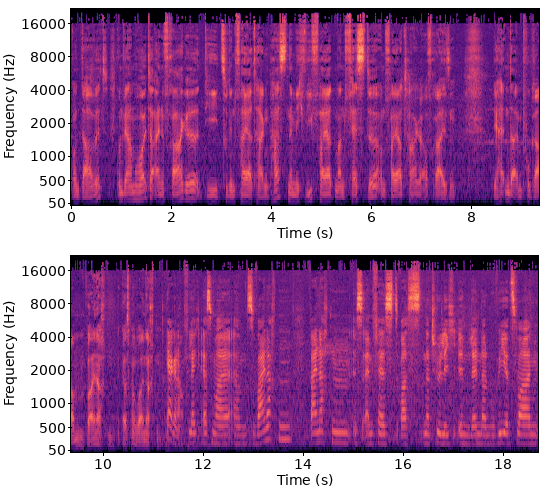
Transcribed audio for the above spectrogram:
und David. Und wir haben heute eine Frage, die zu den Feiertagen passt, nämlich wie feiert man Feste und Feiertage auf Reisen? Wir hätten da im Programm Weihnachten. Erstmal Weihnachten. Ja, genau. Vielleicht erstmal ähm, zu Weihnachten. Weihnachten ist ein Fest, was natürlich in Ländern, wo wir jetzt waren,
